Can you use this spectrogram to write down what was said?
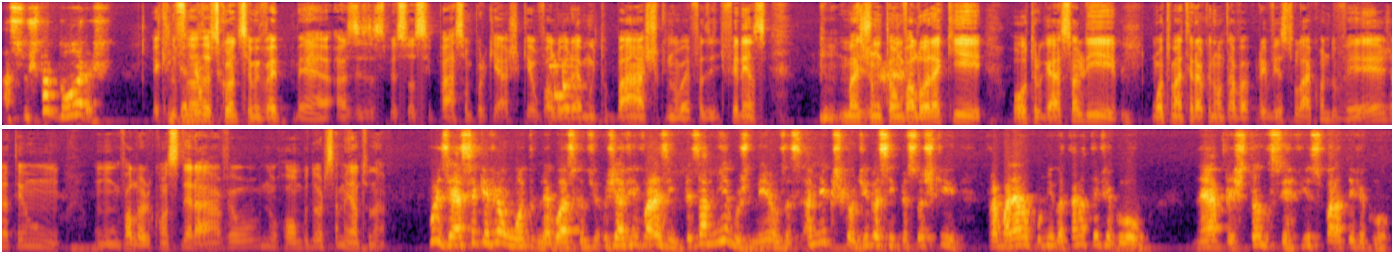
assustadoras. É que no Entendeu? final das contas, você vai, é, às vezes as pessoas se passam porque acham que o valor é muito baixo, que não vai fazer diferença. Mas junta um valor aqui, outro gasto ali, outro material que não estava previsto lá, quando vê, já tem um, um valor considerável no rombo do orçamento, né? Pois é, você quer ver um outro negócio que eu já vi várias empresas, amigos meus, assim, amigos que eu digo assim, pessoas que trabalharam comigo até na TV Globo, né, prestando serviço para a TV Globo.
